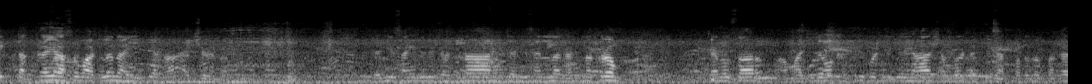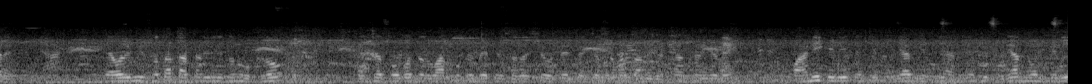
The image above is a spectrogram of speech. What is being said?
एक टक्काही असं वाटलं नाही की हा ॲक्सिडेंट असेल. त्यांनी सांगितलेली घटना आणि त्यांनी सांगितलेला घटनाक्रम त्यानुसार माझी जेव्हा खात्री पडली की हा शंभर टक्के घातपाताचा प्रकार आहे त्यावेळी मी स्वतः तातडीने इथून उठलो. त्यांच्यासोबतच वाघ कुटुंबियातील सदस्य होते. त्यांच्यासोबत आम्ही घटनास्थळी गेलो. पाहणी केली त्यांची फिर्याद घेतली आणि त्यांची फिर्याद नोंद केली.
